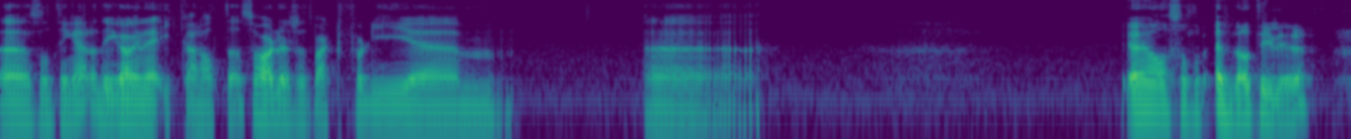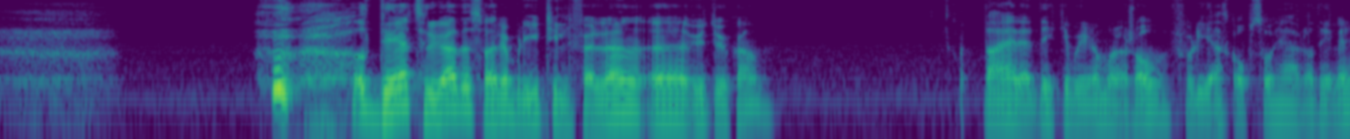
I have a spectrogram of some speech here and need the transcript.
Sånne ting her. Og de gangene jeg ikke har hatt det, så har det rett og slett vært fordi Jeg har stått opp enda tidligere. Og det tror jeg dessverre blir tilfellet uh, ut uka. Da er jeg redd det ikke blir noe morgenshow fordi jeg skal opp så jævla tidlig.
